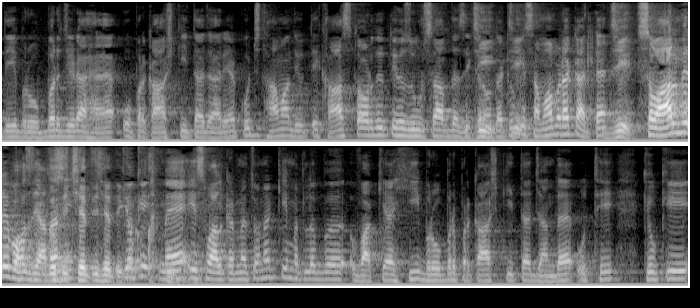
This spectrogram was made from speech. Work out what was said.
ਦੇ ਬਰੋਬਰ ਜਿਹੜਾ ਹੈ ਉਹ ਪ੍ਰਕਾਸ਼ ਕੀਤਾ ਜਾ ਰਿਹਾ ਕੁਝ ਥਾਵਾਂ ਦੇ ਉੱਤੇ ਖਾਸ ਤੌਰ ਦੇ ਉੱਤੇ ਹਜ਼ੂਰ ਸਾਹਿਬ ਦਾ ਜ਼ਿਕਰ ਹੁੰਦਾ ਕਿਉਂਕਿ ਸਮਾਂ ਬੜਾ ਘੱਟ ਹੈ ਸਵਾਲ ਮੇਰੇ ਬਹੁਤ ਜ਼ਿਆਦਾ ਨੇ ਤੁਸੀਂ ਛੇਤੀ ਛੇਤੀ ਕਿਉਂਕਿ ਮੈਂ ਇਹ ਸਵਾਲ ਕਰਨਾ ਚਾਹੁੰਦਾ ਕਿ ਮਤਲਬ ਵਾਕਿਆ ਹੀ ਬਰੋਬਰ ਪ੍ਰਕਾਸ਼ ਕੀਤਾ ਜਾਂਦਾ ਹੈ ਉੱਥੇ ਕਿਉਂਕਿ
